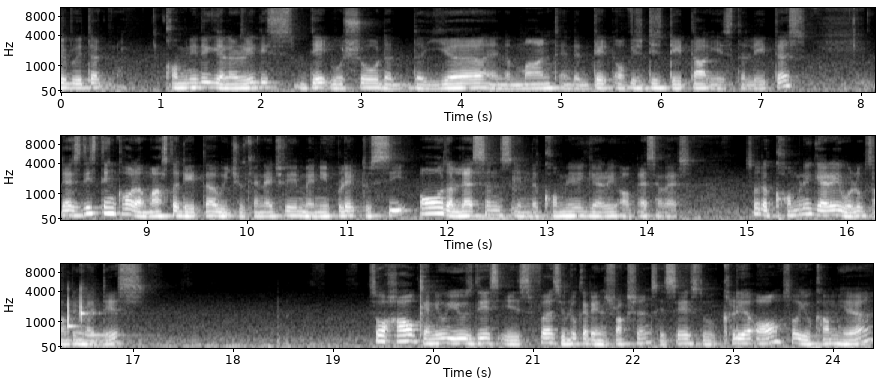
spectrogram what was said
distributed community gallery. This date will show the the year and the month and the date of which this data is the latest. There's this thing called a master data which you can actually manipulate to see all the lessons in the community gallery of SLS so the community gallery will look something like this. So how can you use this is first you look at the instructions. It says to clear all. So you come here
